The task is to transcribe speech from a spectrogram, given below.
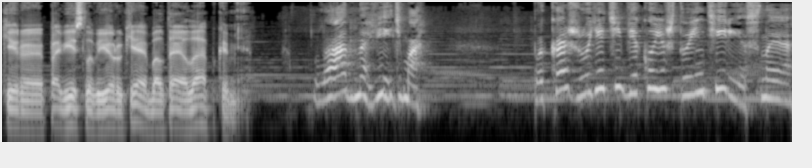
Кира повисла в ее руке, болтая лапками. Ладно, ведьма, покажу я тебе кое-что интересное.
